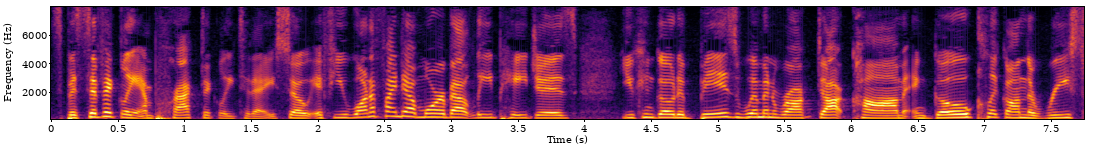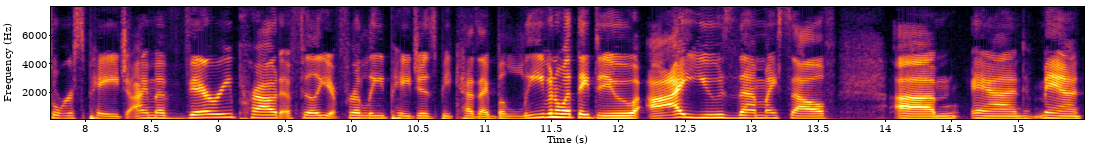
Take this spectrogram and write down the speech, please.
specifically and practically today. So if you want to find out more about Leadpages, you can go to bizwomenrock.com and go click on the resource page. I'm a very proud affiliate for Leadpages because I believe in what they do. I use them myself. Um, and man,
